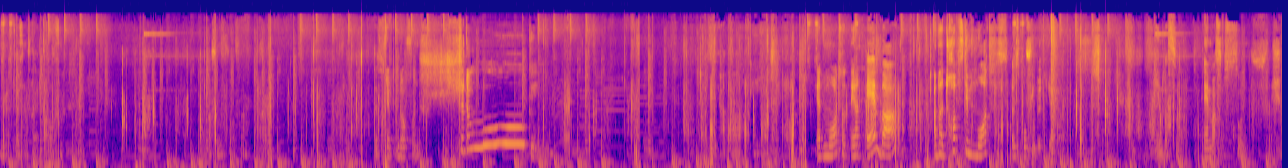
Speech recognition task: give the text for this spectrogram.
Ich werde das in Freiheit kaufen. Das ist der Bruder von Shadow King. Er hat Mortis, er hat Amber, aber trotzdem Mortis als Profilbild. Ja, Gott. Amber ist so, Amber ist so ein fresher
